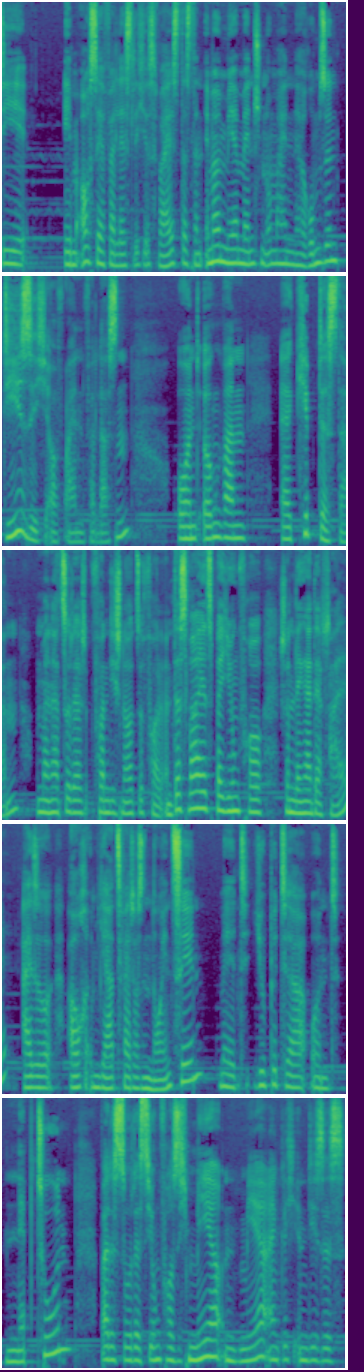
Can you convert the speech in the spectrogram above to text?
die eben auch sehr verlässlich ist, weiß, dass dann immer mehr Menschen um einen herum sind, die sich auf einen verlassen. Und irgendwann äh, kippt es dann und man hat so davon die Schnauze voll. Und das war jetzt bei Jungfrau schon länger der Fall. Also auch im Jahr 2019 mit Jupiter und Neptun war das so, dass Jungfrau sich mehr und mehr eigentlich in dieses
